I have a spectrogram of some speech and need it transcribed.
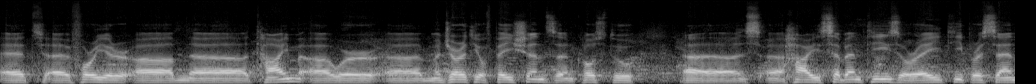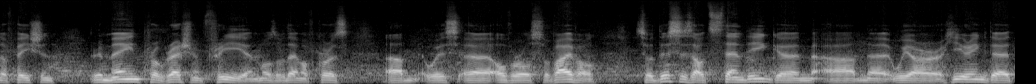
at uh, four-year um, uh, time, uh, where uh, majority of patients and close to uh, uh, high 70s or 80% of patients remain progression free, and most of them, of course, um, with uh, overall survival. So this is outstanding, and um, uh, we are hearing that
